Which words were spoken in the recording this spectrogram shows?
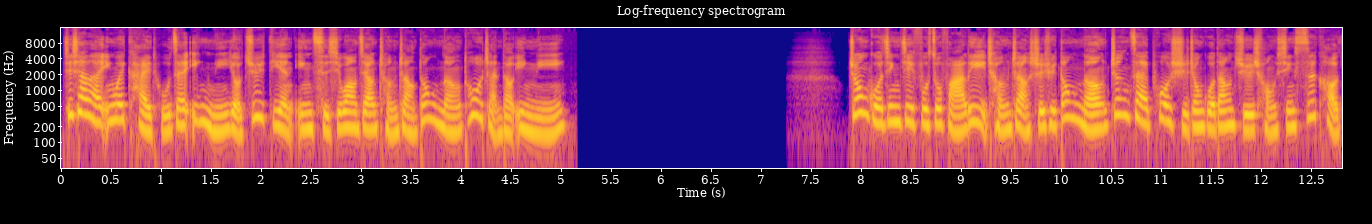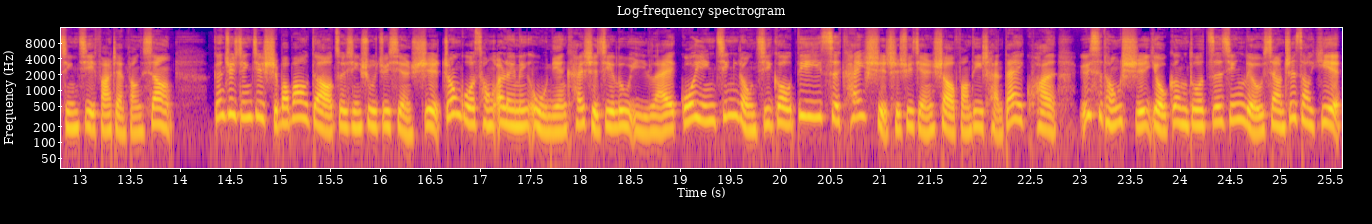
接下来，因为凯图在印尼有据点，因此希望将成长动能拓展到印尼。中国经济复苏乏力，成长失去动能，正在迫使中国当局重新思考经济发展方向。根据《经济时报》报道，最新数据显示，中国从二零零五年开始记录以来，国营金融机构第一次开始持续减少房地产贷款。与此同时，有更多资金流向制造业，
